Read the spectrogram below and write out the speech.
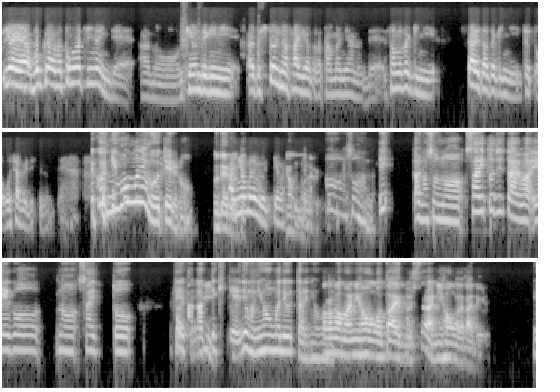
いやいや、僕、あの、友達いないんで、あの、基本的に、あと一人の作業とかたまにあるんで、その時に、疲れた時にちょっとおしゃべりするみたいな。え、これ日本語でも打てるの？語でも言ってます。日本語で言ってますああ、そうなんだ。え、あの、その、サイト自体は英語のサイトで上がってきて、でも日本語で打ったら日本語でそのまま日本語タイプしたら日本語で返ってくる。え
